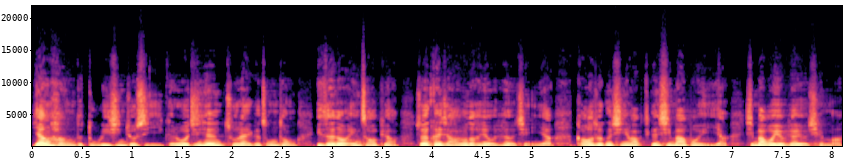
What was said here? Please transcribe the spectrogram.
央行的独立性就是一个。如果今天出来一个总统一直在那种印钞票，虽然看起来好像都很有很有钱一样，搞到时候跟新巴跟新加坡一样，新加坡也比较有钱嘛。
